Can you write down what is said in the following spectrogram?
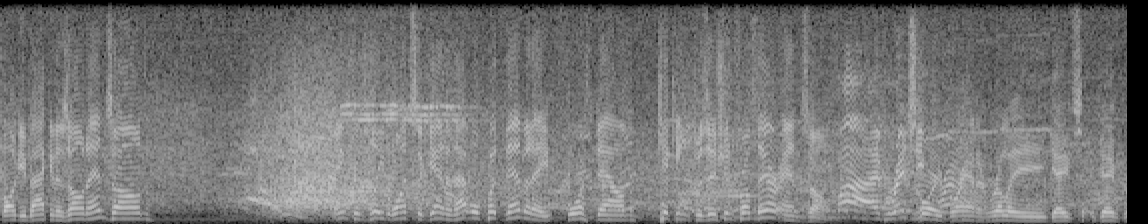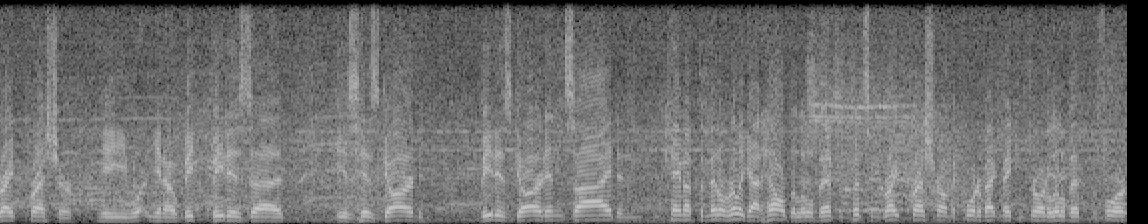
Foggie back in his own end zone. Incomplete once again, and that will put them in a fourth down kicking position from their end zone. Five, Reggie Corey Brannon really gave gave great pressure. He, you know, beat beat his uh, his his guard, beat his guard inside and came up the middle. Really got held a little bit, but put some great pressure on the quarterback, make him throw it a little bit before,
